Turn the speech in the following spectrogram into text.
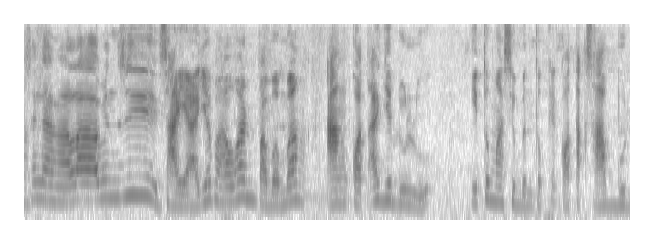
Saya nggak ngalamin sih. saya aja Pak Wan, Pak Bambang angkot aja dulu itu masih bentuknya kotak sabun.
